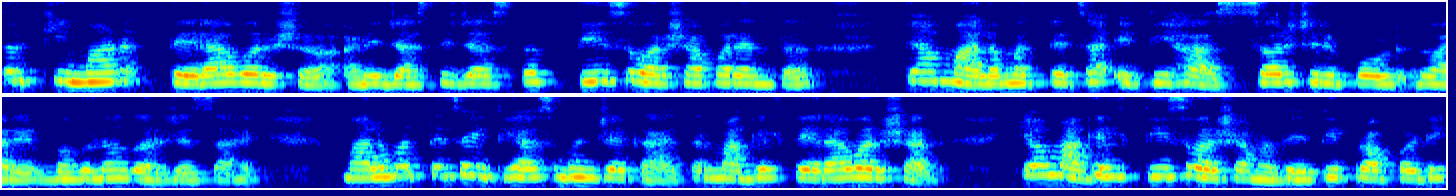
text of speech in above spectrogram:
तर किमान तेरा वर्ष आणि जास्तीत जास्त तीस वर्षापर्यंत त्या मालमत्तेचा इतिहास सर्च रिपोर्टद्वारे बघणं गरजेचं आहे. मालमत्तेचा इतिहास म्हणजे काय? तर मागील तेरा वर्षात किंवा मागील तीस वर्षामध्ये ती प्रॉपर्टी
